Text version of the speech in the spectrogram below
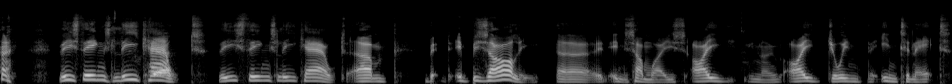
these things leak yeah. out. These things leak out. Um, bizarrely, uh, in some ways. I, you know, I joined the internet,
